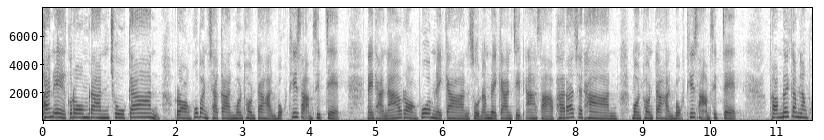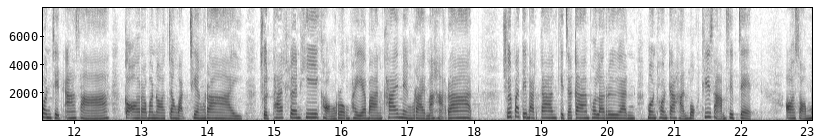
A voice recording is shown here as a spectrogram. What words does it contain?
พันเอกโรมรันชูก้าน รองผู้บัญชาการมณฑลทหารบกที่ 37 ในฐานะรองผู้อำนวยการศูนย์อำนวยการจิตอาสาพระราชทานมณฑลทหารบกที่ 37 พร้อมด้วยกำลังพลจิตอาสา กอรมนจังหวัดเชียงราย ชุดแพทย์เคลื่อนที่ของโรงพยาบาลค่ายเมงรายมหาราช ชุดปฏิบัติการกิจการพลเรือนมณฑลทหารบกที่ 37 อสม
